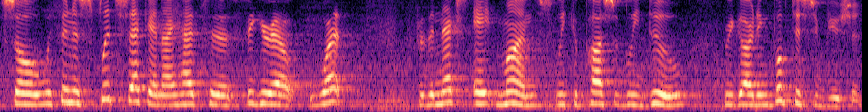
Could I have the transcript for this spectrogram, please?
So within a split second, I had to figure out what, for the next eight months, we could possibly do regarding book distribution.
